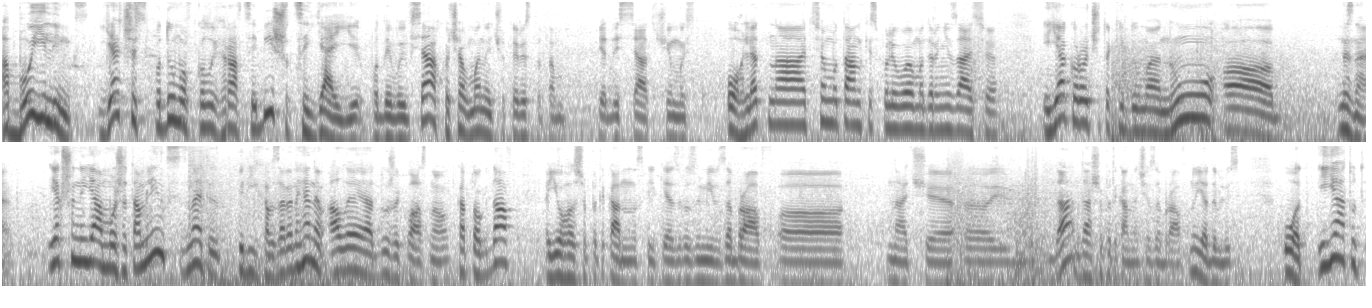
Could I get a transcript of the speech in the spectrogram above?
Або є Лінкс. Я щось подумав, коли грав цей бій, що це я її подивився, хоча в мене 450 чимось огляд на цьому танку з польовою модернізацією. І я, коротше, таки думаю, ну а, не знаю. Якщо не я, може там Лінкс, знаєте, під'їхав за рентгеном, але дуже класно. Каток дав, його ШПТК, наскільки я зрозумів, забрав. Е, наче. Е, да, да, ШПТК наче забрав. Ну я дивлюся. От, і я тут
